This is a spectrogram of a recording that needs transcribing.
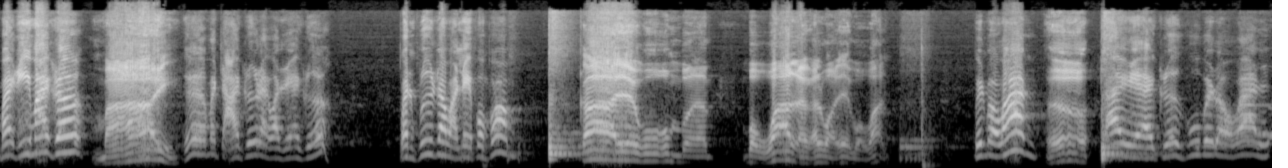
ไม่ดีไหมเกลือไม่เออไม่จ่ายเกลืออะไรวันแรกเกลือเป็นพื้นถ้าวันเล็บป้อมกายกูบอกว่าอะไรกันวะเนี่ยบอกว่าๆเป็นบ่าวบ้านเออใช่ไอ้เกลือกูไม่บอกว่าเลย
